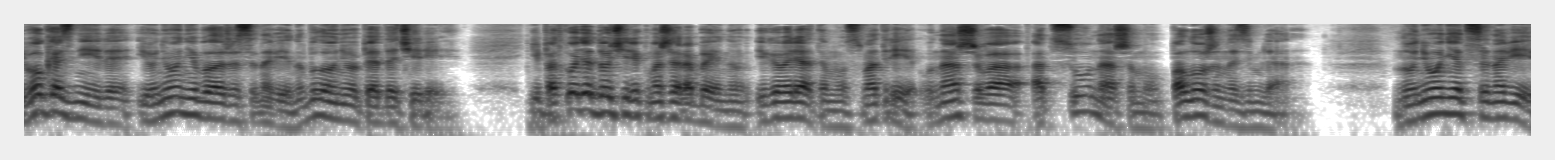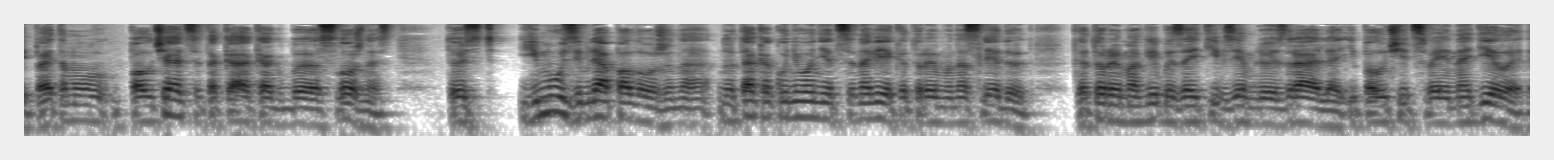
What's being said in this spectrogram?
Его казнили, и у него не было же сыновей, но было у него пять дочерей. И подходят дочери к Машарабейну и говорят ему, смотри, у нашего отцу нашему положена земля, но у него нет сыновей, поэтому получается такая как бы сложность. То есть ему земля положена, но так как у него нет сыновей, которые ему наследуют, которые могли бы зайти в землю Израиля и получить свои наделы,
